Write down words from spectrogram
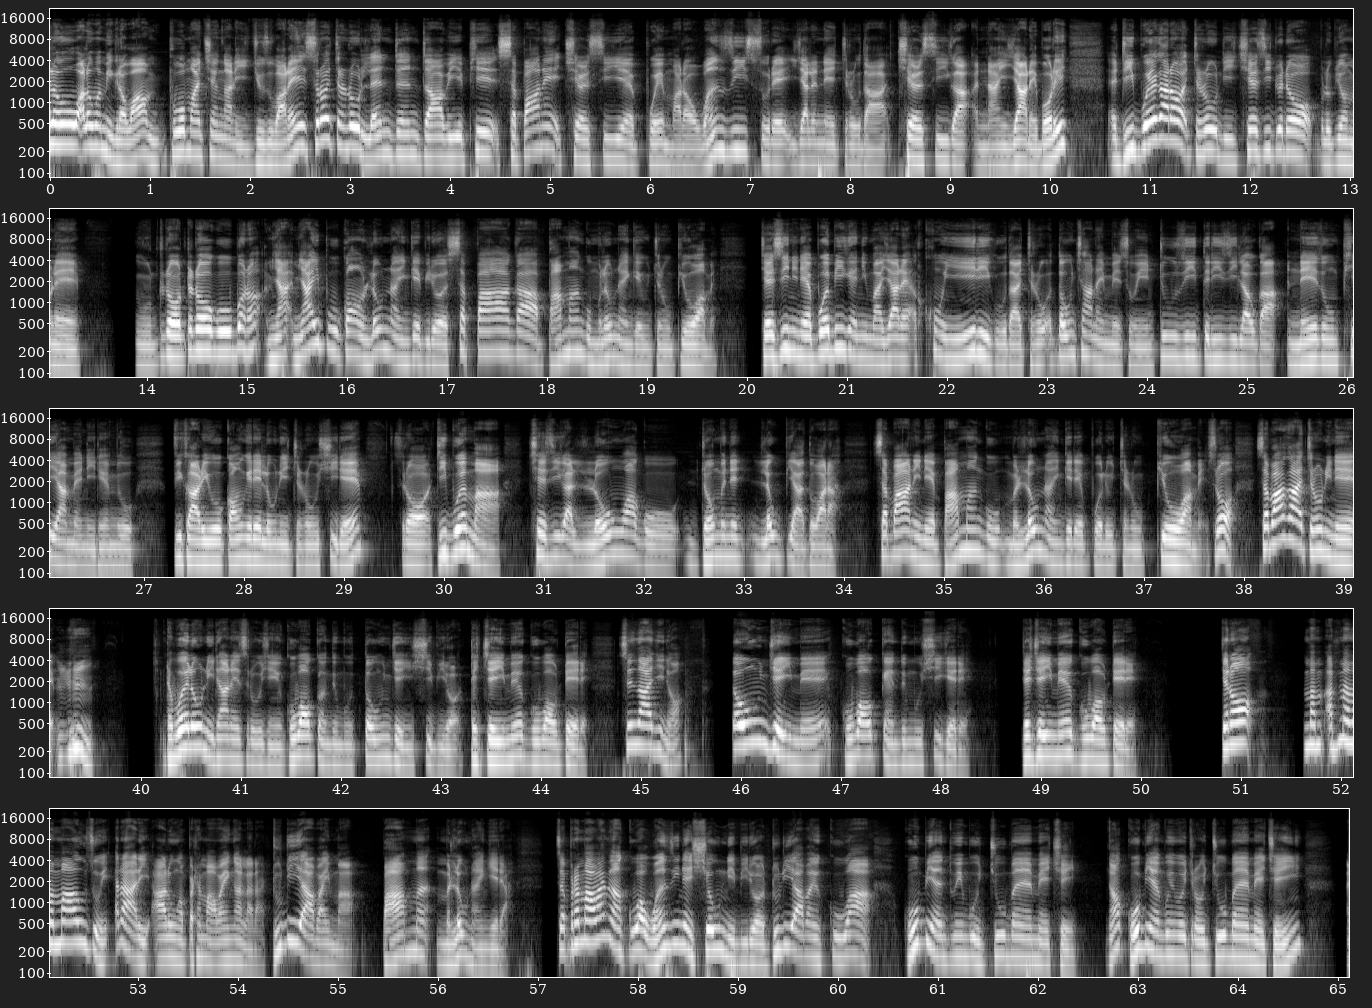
Hello အားလုံးပဲမင်္ဂလာပါဖိုးမချန်ကနေကြိုဆိုပါရစေဆိုတော့ကျွန်တော်တို့ London Derby အဖြစ်စပါးနဲ့ Chelsea ရဲ့ပွဲမှာတော့1-0ဆိုတဲ့ရလနဲ့ကျွန်တော်တို့ဒါ Chelsea ကအနိုင်ရတယ်ဗောလေအဲဒီပွဲကတော့ကျွန်တော်တို့ဒီ Chelsea အတွက်တော့ဘယ်လိုပြောမလဲဟိုတော်တော်တော်ကိုပေါ့နော်အများအများကြီးပူကောင်းအောင်လုံနိုင်ခဲ့ပြီးတော့စပါးကဘာမှကိုမလုံနိုင်ခဲ့ဘူးကျွန်တော်ပြောရမယ် Chelsea အနေနဲ့ပွဲပြီးကန်ဒီမှာရတဲ့အခွင့်အရေးတွေကိုဒါကျွန်တော်အသုံးချနိုင်မယ်ဆိုရင် 2C 3C လောက်ကအနည်းဆုံးဖြစ်ရမယ့်အနေနဲ့မျိုး Vicario ကောင်းခဲ့တဲ့လုံတွေကျွန်တော်ရှိတယ် ဆိုတော့ဒီပွဲမှာ Chelsea ကလုံးဝကို dominate လုပ်ပြသွားတာစပါးအနေနဲ့ဘာမှကိုမလုံနိုင်ခဲ့တဲ့ပွဲလို့ကျွန်တော်ပြောရမယ်ဆိုတော့စပါးကကျွန်တော်အနေနဲ့တပွဲလုံးနေထားနေဆိုလို့ရှိရင်ဂိုးပေါက်ကန်တူမှု3ချိန်ရှိပြီးတော့တစ်ချိန်ပဲဂိုးပေါက်တဲ့တယ်စဉ်းစားကြည့်နော်3ချိန်ပဲဂိုးပေါက်ကန်တူမှုရှိခဲ့တယ်တစ်ချိန်ပဲဂိုးပေါက်တဲ့တယ်ကျွန်တော်မအမှန်မမဟုတ်ဆိုရင်အဲ့ဒါတွေအားလုံးကပထမပိုင်းကလာတာဒုတိယပိုင်းမှာဘာမှမလုံနိုင်ခဲ့တာ ဆိုပထမပိုင်းမှာကိုက1စီးနဲ့ရှုံးနေပြီးတော့ဒုတိယပိုင်းကိုကဂိုးပြန်သွင်းဖို့ကြိုးပမ်းမဲ့ချိန်နော်ဂိုးပြန်သွင်းဖို့ကျွန်တော်ကြိုးပမ်းမဲ့ချိန်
